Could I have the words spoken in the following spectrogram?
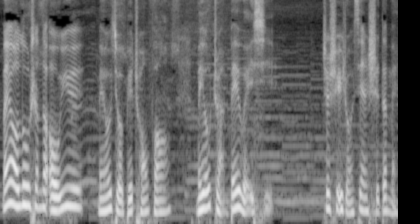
没有路上的偶遇，没有久别重逢，没有转悲为喜，这是一种现实的美。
